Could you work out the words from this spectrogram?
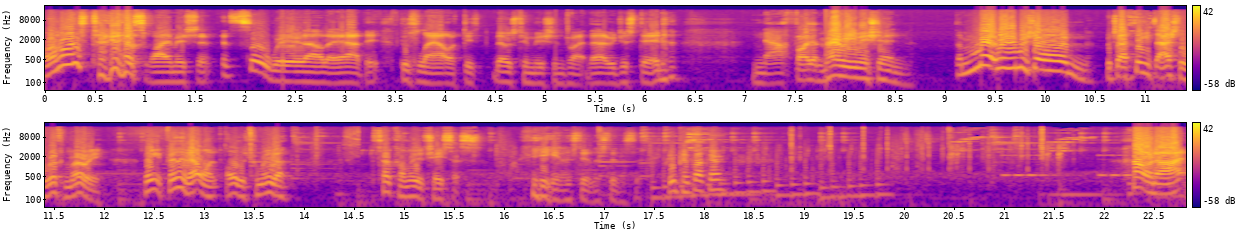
Oh, it's taking a Sly mission. It's so weird how they have the, this layout with these, those two missions right there we just did. Now for the Murray mission! The Murray mission! Which I think is actually with Murray. I think, finally that one. Oh, there's Carmelita. Let's have Carmelita chase us. yeah, let's do it, let's do this. Green pickpocket? Oh, not.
